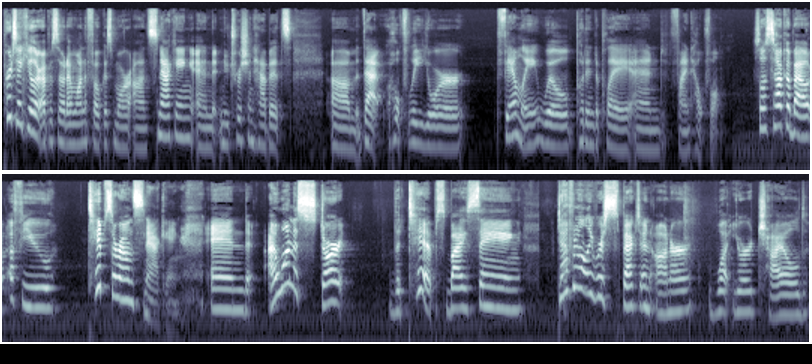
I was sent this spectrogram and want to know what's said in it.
particular episode I want to focus more on snacking and nutrition habits um, that hopefully your family will put into play and find helpful. So let's talk about a few tips around snacking. And I want to start the tips by saying definitely respect and honor what your child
